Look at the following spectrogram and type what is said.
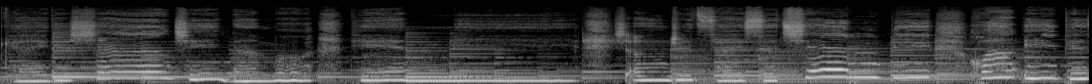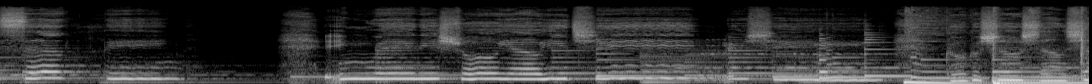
开的香气那么甜蜜，想用支彩色铅笔画一片森林，手，像小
